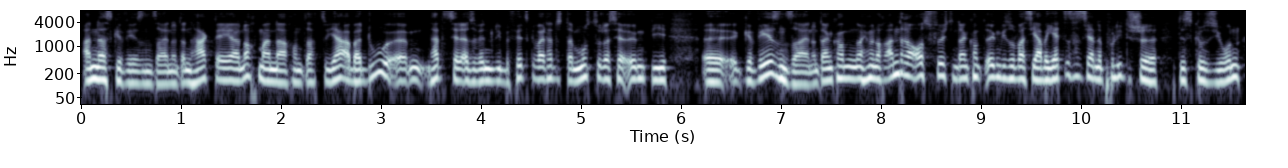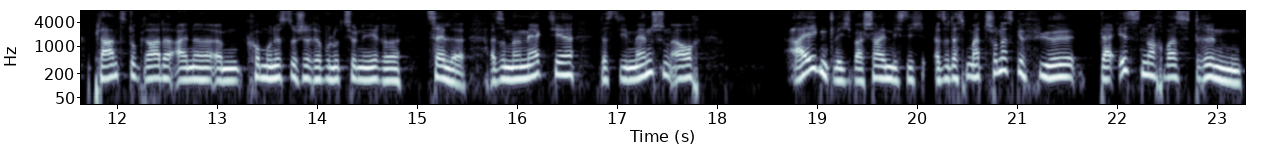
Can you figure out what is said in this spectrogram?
anders gewesen sein. Und dann hakt er ja nochmal nach und sagt so, ja, aber du ähm, hattest ja, also wenn du die Befehlsgewalt hattest, dann musst du das ja irgendwie äh, gewesen sein. Und dann kommen manchmal noch andere Ausflüchte und dann kommt irgendwie sowas, ja, aber jetzt ist es ja eine politische Diskussion. Planst du gerade eine ähm, kommunistische revolutionäre Zelle? Also man merkt hier, dass die Menschen auch eigentlich wahrscheinlich sich, also das man hat schon das Gefühl, da ist noch was drin,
